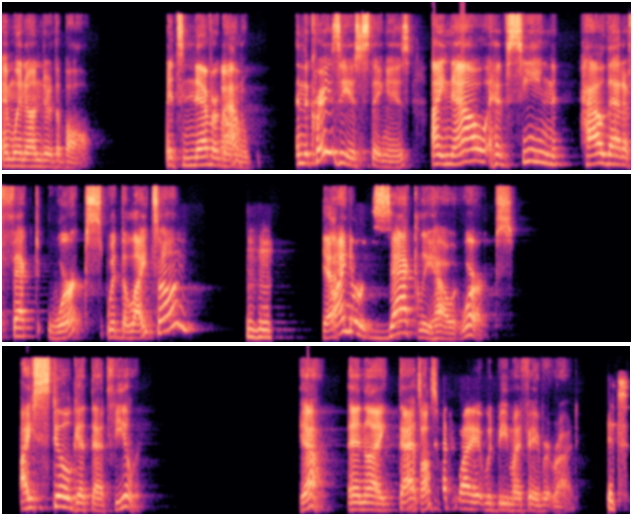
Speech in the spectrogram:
and went under the ball. It's never Wow. going to. And the craziest thing is, I now have seen how that effect works with the lights on. hmm Yeah. I know exactly how it works. I still get that feeling. Yeah. And like that's, That's awesome. that's why it would be my favorite ride. It's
